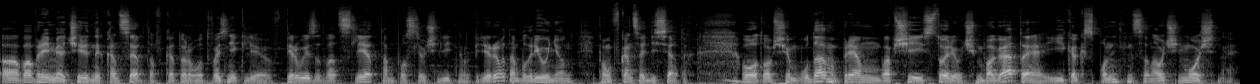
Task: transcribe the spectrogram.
во время очередных концертов, которые вот возникли впервые за 20 лет, там после очень длительного перерыва, там был реунион, по-моему, в конце десятых. Вот, в общем, у дамы прям вообще история очень богатая, и как исполнительница она очень мощная.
